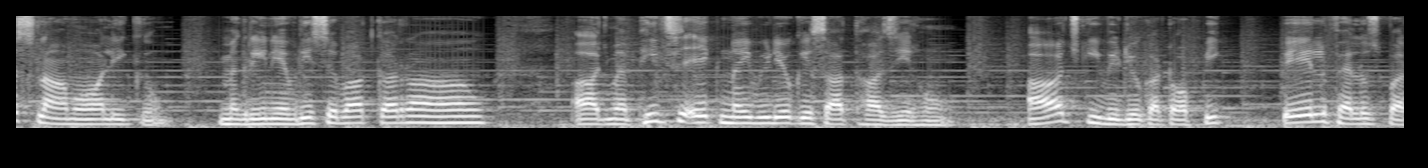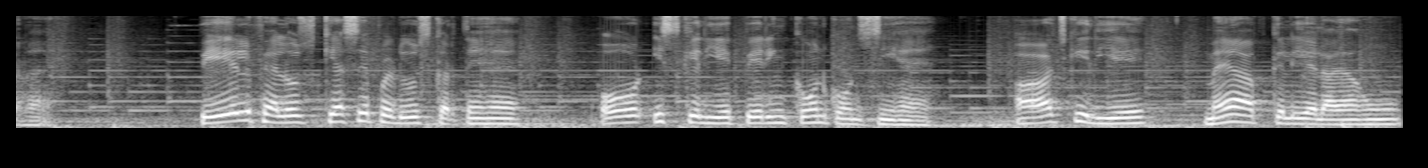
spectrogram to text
असलकुम मैं ग्रीन एवरी से बात कर रहा हूँ। आज मैं फिर से एक नई वीडियो के साथ हाजिर हूँ। आज की वीडियो का टॉपिक पेल फेलोज़ पर है। पेल फेलोज़ कैसे प्रोड्यूस करते हैं और इसके लिए पेयरिंग कौन कौन सी हैं? आज के लिए मैं आपके लिए लाया हूँ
